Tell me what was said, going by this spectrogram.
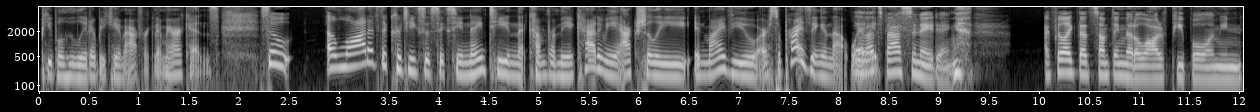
people who later became African Americans. So, a lot of the critiques of 1619 that come from the Academy actually, in my view, are surprising in that way. Yeah, that's fascinating. I feel like that's something that a lot of people, I mean,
